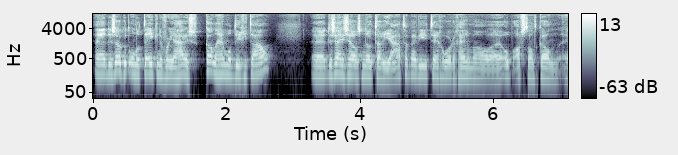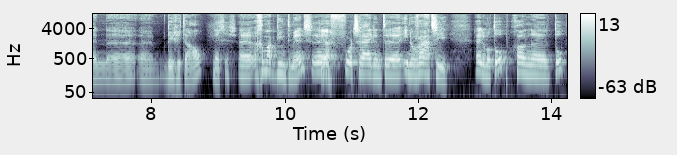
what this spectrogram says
Eh, dus ook het ondertekenen voor je huis kan helemaal digitaal. Eh, er zijn zelfs notariaten bij wie je tegenwoordig helemaal eh, op afstand kan en eh, digitaal. Netjes. Gemak dient de mens. Ja. Voortschrijdend innovatie. Helemaal top. Gewoon top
